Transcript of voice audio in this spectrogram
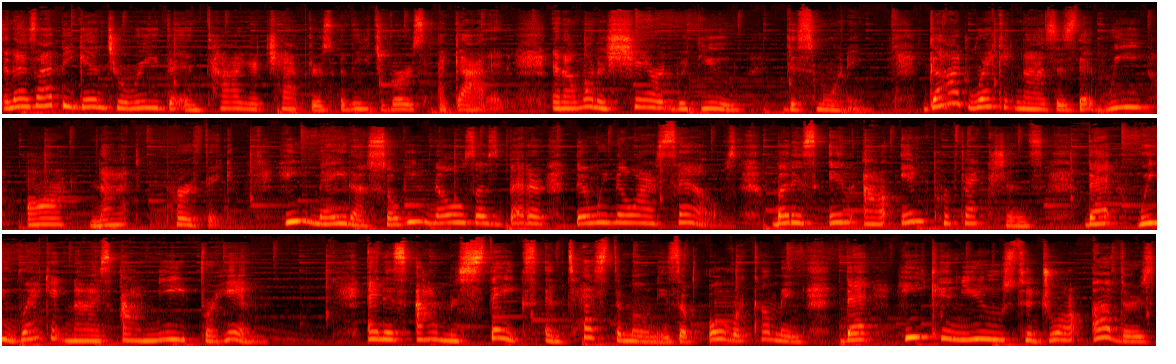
And as I began to read the entire chapters of each verse, I got it. And I want to share it with you this morning. God recognizes that we are not perfect. He made us so He knows us better than we know ourselves. But it's in our imperfections that we recognize our need for Him. And it's our mistakes and testimonies of overcoming that He can use to draw others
